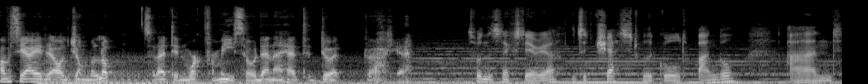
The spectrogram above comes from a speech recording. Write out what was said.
Obviously, I had it all jumbled up, so that didn't work for me. So then I had to do it. Oh, yeah. So in this next area, there's a chest with a gold bangle, and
